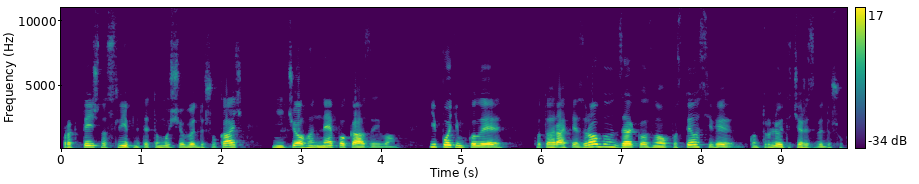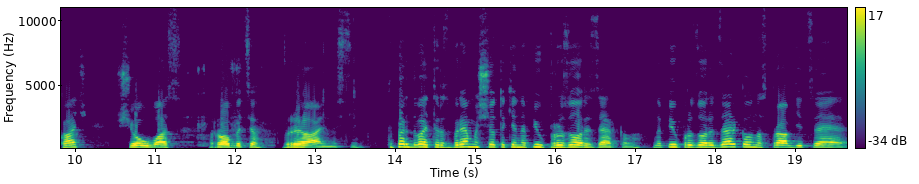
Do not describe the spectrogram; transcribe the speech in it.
практично сліпнете, тому що видошукач нічого не показує вам. І потім, коли фотографія зроблена, дзеркало знову опустилось, і ви контролюєте через видошукач, що у вас робиться в реальності. Тепер давайте розберемо, що таке напівпрозоре дзеркало. Напівпрозоре дзеркало насправді це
